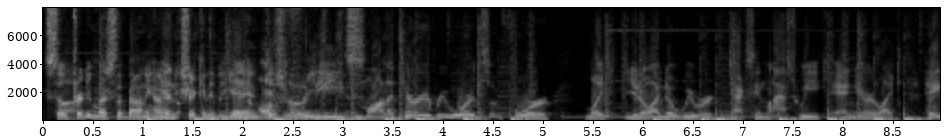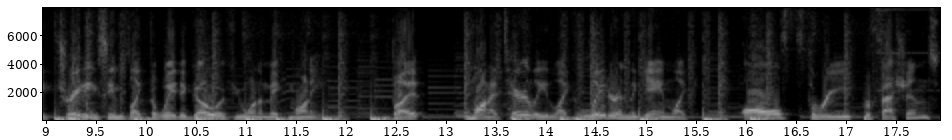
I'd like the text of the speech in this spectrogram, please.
so uh, pretty much the bounty hunter and- chick in the beginning and gives you also the monetary rewards for like you know i know we were texting last week and you're like hey trading seems like the way to go if you want to make money. But monetarily like later in the game like all three professions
